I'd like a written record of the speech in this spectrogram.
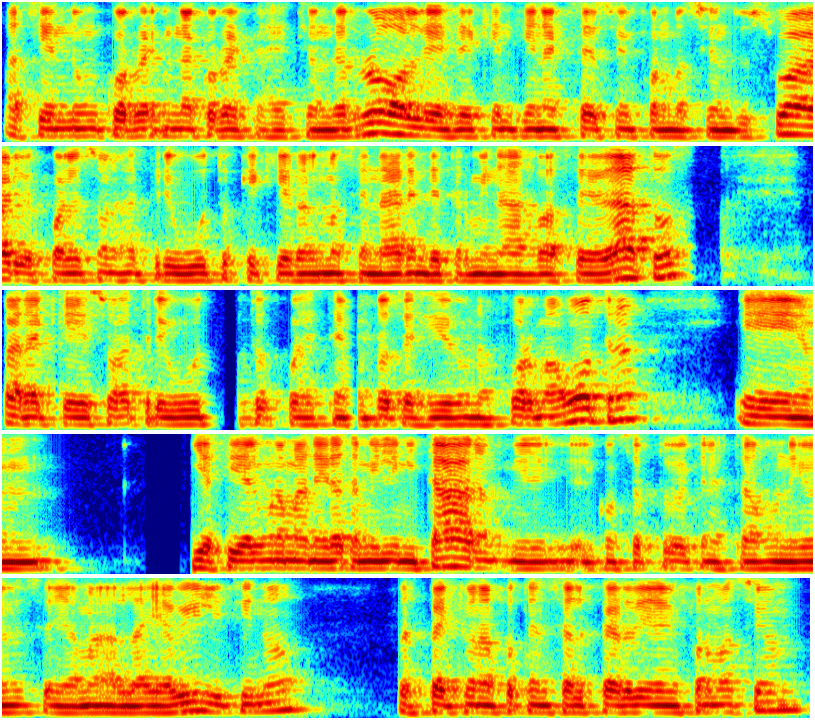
haciendo una correcta gestión de roles, de quién tiene acceso a información de usuarios, cuáles son los atributos que quiero almacenar en determinadas bases de datos, para que esos atributos pues, estén protegidos de una forma u otra. Eh, y así de alguna manera también limitar el concepto de que en Estados Unidos se llama liability, ¿no? Respecto a una potencial pérdida de información.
